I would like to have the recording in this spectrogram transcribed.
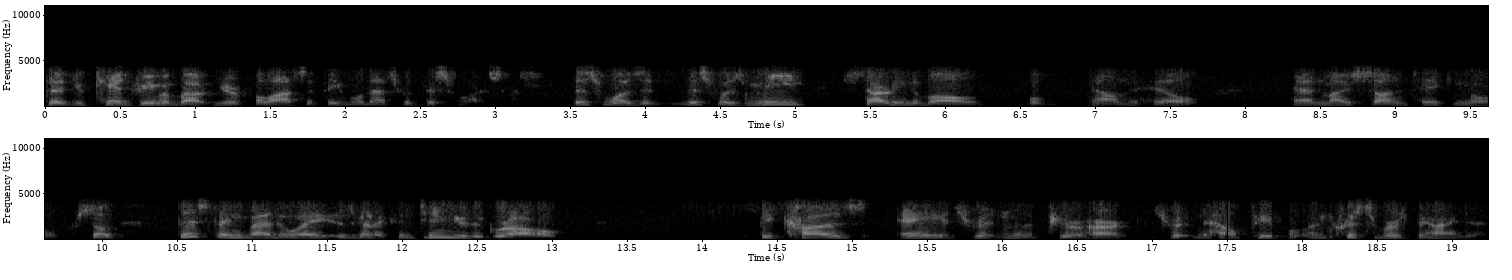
that you can't dream about your philosophy. Well, that's what this was. This wasn't. This was me starting the ball down the hill, and my son taking over. So this thing, by the way, is going to continue to grow because a it's written with a pure heart. It's written to help people, and Christopher's behind it.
